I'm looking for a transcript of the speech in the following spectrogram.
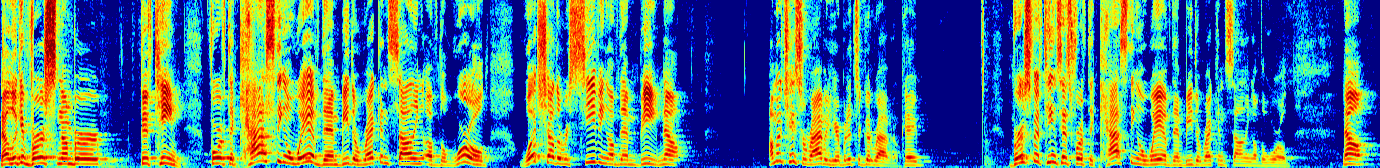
Now look at verse number 15. For if the casting away of them be the reconciling of the world, what shall the receiving of them be? Now, I'm going to chase a rabbit here, but it's a good rabbit, okay? Verse 15 says, For if the casting away of them be the reconciling of the world. Now,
